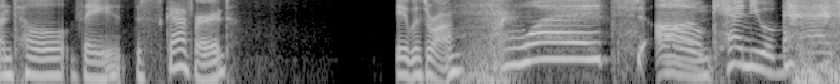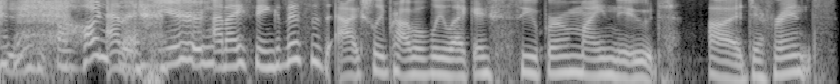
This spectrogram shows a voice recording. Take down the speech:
until they discovered it was wrong. What? oh, can you imagine? A hundred Um, and, years. and I think this is actually probably like a super minute uh, difference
